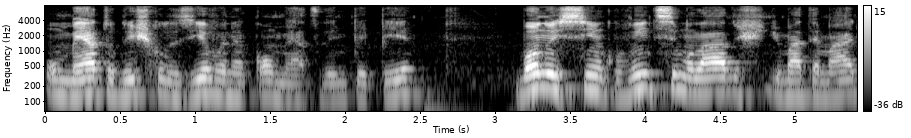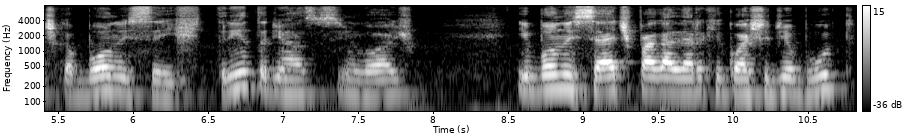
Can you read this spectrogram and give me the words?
um método exclusivo, né, com o método MPP. Bônus 5, 20 simulados de matemática. Bônus 6, 30 de raciocínio lógico. E bônus 7 para a galera que gosta de e-book.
